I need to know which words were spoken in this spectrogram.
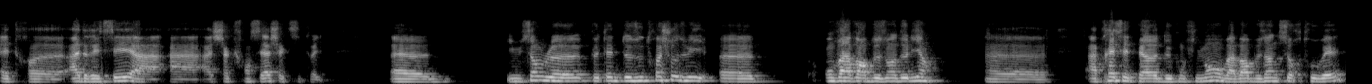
être adressés à, chaque Français, à chaque citoyen. Il me semble euh, peut-être deux ou trois choses, oui. Euh, on va avoir besoin de liens. Euh, après cette période de confinement, on va avoir besoin de se retrouver.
